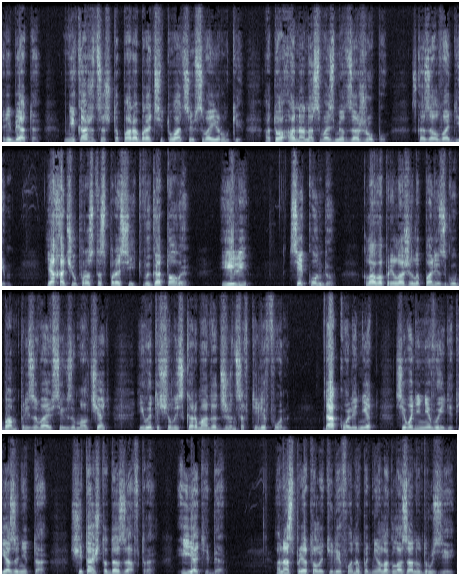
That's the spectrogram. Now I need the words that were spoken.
«Ребята, мне кажется, что пора брать ситуацию в свои руки, а то она нас возьмет за жопу», – сказал Вадим. «Я хочу просто спросить, вы готовы? Или...» «Секунду». Клава приложила палец к губам, призывая всех замолчать, и вытащила из кармана джинсов телефон. «Да, Коля, нет, сегодня не выйдет, я занята. Считай, что до завтра. И я тебя». Она спрятала телефон и подняла глаза на друзей.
